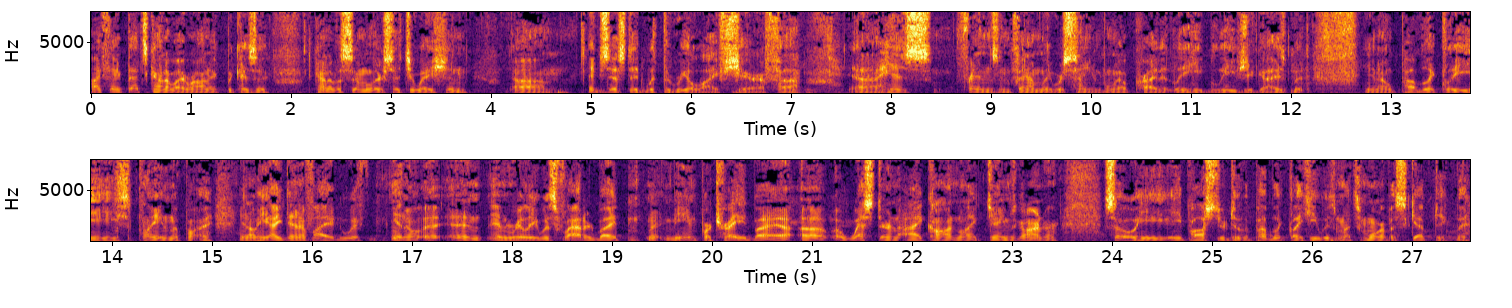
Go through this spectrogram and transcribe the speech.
I think that's kind of ironic because it's kind of a similar situation. Um, existed with the real life sheriff. Uh, uh, his friends and family were saying, well, privately he believes you guys, but you know, publicly he's playing the part. You know, he identified with you know, and and really was flattered by being portrayed by a, a, a Western icon like James Garner. So he he postured to the public like he was much more of a skeptic, but.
